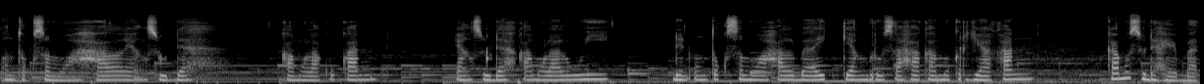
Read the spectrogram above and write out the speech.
Untuk semua hal yang sudah kamu lakukan, yang sudah kamu lalui, dan untuk semua hal baik yang berusaha kamu kerjakan, kamu sudah hebat.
